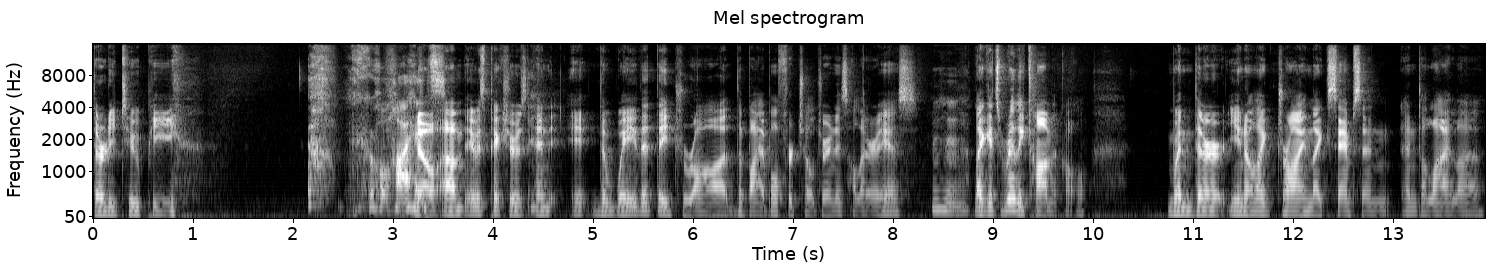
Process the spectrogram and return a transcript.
32p. God. No, um, it was pictures, and it the way that they draw the Bible for children is hilarious. Mm-hmm. Like it's really comical when they're you know like drawing like Samson and Delilah,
